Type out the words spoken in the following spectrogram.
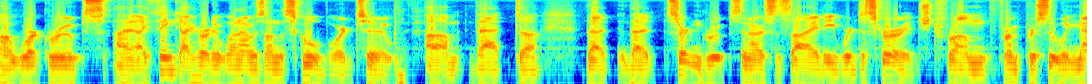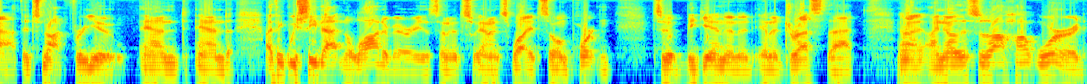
uh, work groups. I, I think I heard it when I was on the school board too. Um, that, uh, that, that certain groups in our society were discouraged from, from pursuing math. It's not for you. And, and I think we see that in a lot of areas and it's, and it's why it's so important to begin and, and address that. And I, I know this is a hot word,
